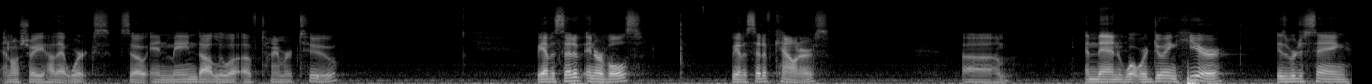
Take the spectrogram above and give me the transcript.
And I'll show you how that works. So in main.lua of timer2, we have a set of intervals. We have a set of counters. Um, and then what we're doing here is we're just saying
